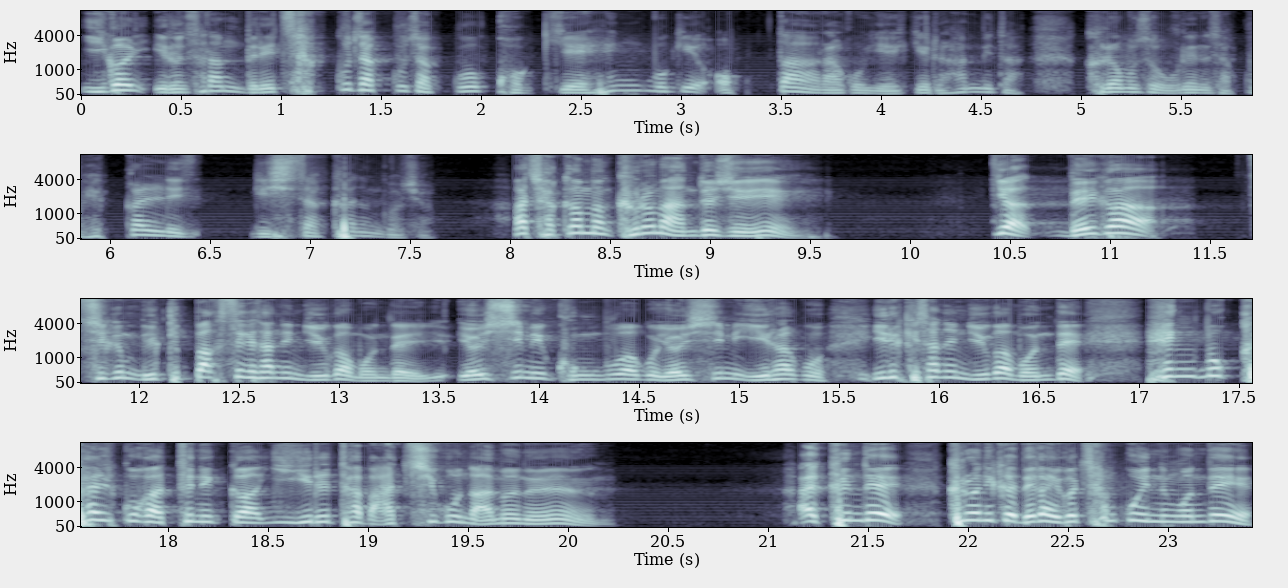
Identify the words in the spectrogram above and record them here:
이걸 이룬 사람들이 자꾸 자꾸 자꾸 거기에 행복이 없다라고 얘기를 합니다. 그러면서 우리는 자꾸 헷갈리기 시작하는 거죠. 아 잠깐만 그러면 안 되지. 야 내가 지금 이렇게 빡세게 사는 이유가 뭔데? 열심히 공부하고 열심히 일하고 이렇게 사는 이유가 뭔데? 행복할 것 같으니까 이 일을 다 마치고 나면은 아 근데 그러니까 내가 이거 참고 있는 건데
